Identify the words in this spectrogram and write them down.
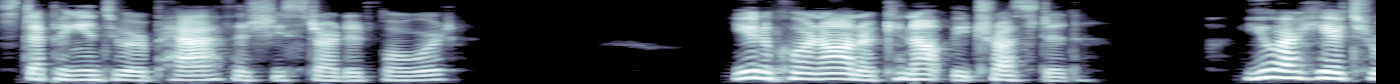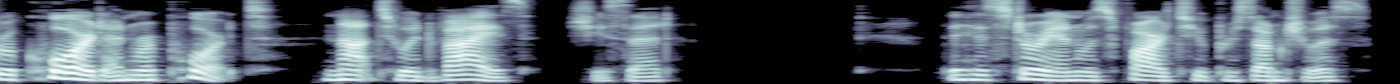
stepping into her path as she started forward. Unicorn honor cannot be trusted. You are here to record and report, not to advise, she said. The historian was far too presumptuous.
